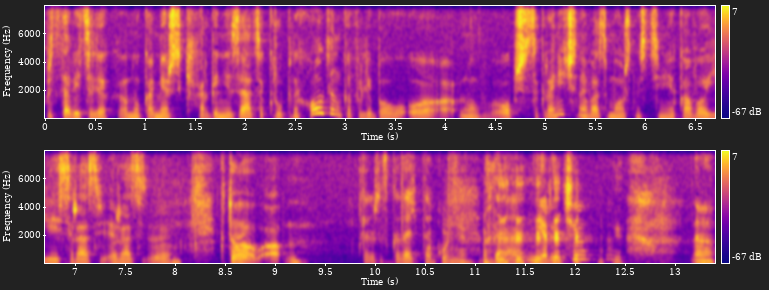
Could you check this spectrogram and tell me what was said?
представители ну, коммерческих организаций, крупных холдингов, либо ну, обществ с ограниченными возможностями, у кого есть раз, раз эм, кто, а, как же сказать? Спокойнее. Да, нервничаю. А,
